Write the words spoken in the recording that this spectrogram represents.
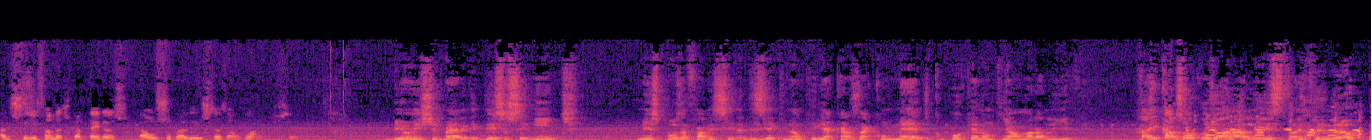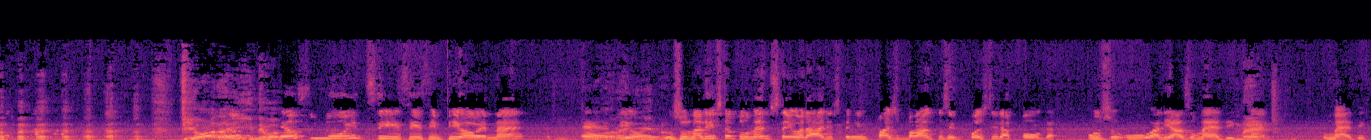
A distribuição das carteiras aos jornalistas angolanos. Sim. Bill Richberg disse o seguinte: minha esposa falecida dizia que não queria casar com médico porque não tinha hora livre. Aí casou com jornalista, entendeu? pior ainda. Eu, eu muito, sim, sim, sim, pior, né? É, pior. pior. O jornalista, pelo menos, tem horários, tem, faz bancos e depois tira folga. O, o, aliás, o médico, o né? Médico. O médico.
